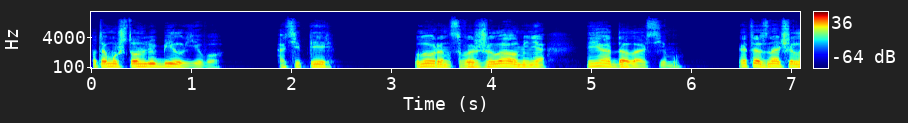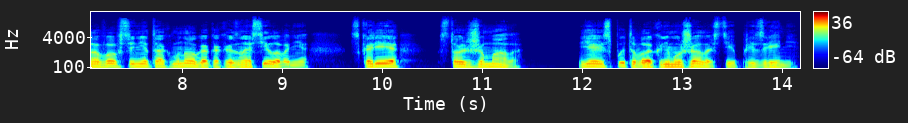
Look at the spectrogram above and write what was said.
потому что он любил его. А теперь... Лоренс возжелал меня, и я отдалась ему. Это значило вовсе не так много, как изнасилование, скорее, столь же мало. Я испытывала к нему жалость и презрение.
